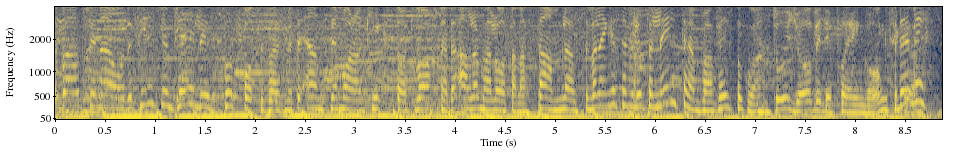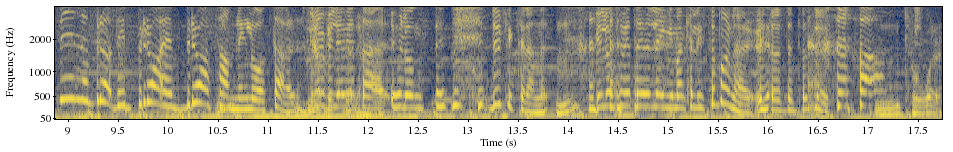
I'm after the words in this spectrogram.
About you now. Och det finns ju en playlist på Spotify som heter Äntligen morgon kickstart vaknar där alla de här låtarna samlas. Det var länge sedan vi la upp en länk till den på Facebook, va? Då gör vi det på en gång. Den är fin och bra. Det är bra, en bra samling låtar. Skulle du vilja veta hur långt... Du fixar den nu. Vill du också veta hur länge man kan lyssna på den här utan att den tar slut? Mm, två år.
